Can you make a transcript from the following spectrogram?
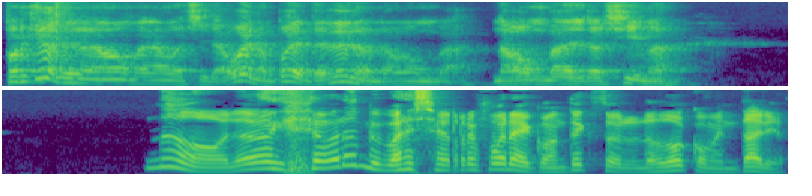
¿Por qué no tener una bomba en la mochila? Bueno, puede tener una bomba. Una bomba de Hiroshima. No, la verdad, la verdad me parece re fuera de contexto los dos comentarios.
